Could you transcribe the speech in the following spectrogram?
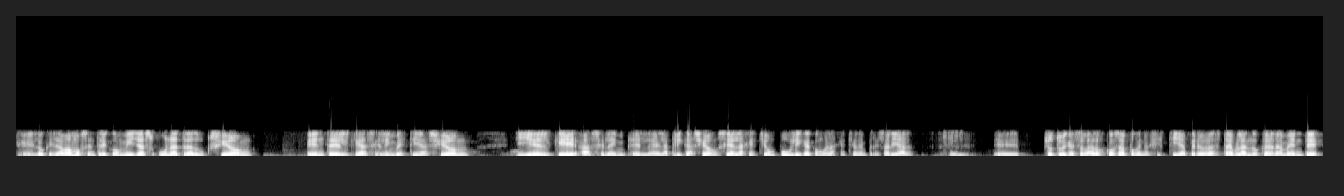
eh, lo que llamamos entre comillas una traducción entre el que hace la investigación y el que hace la, la aplicación, sea en la gestión pública como en la gestión empresarial. Sí. Eh, yo tuve que hacer las dos cosas porque no existía, pero ahora está hablando claramente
